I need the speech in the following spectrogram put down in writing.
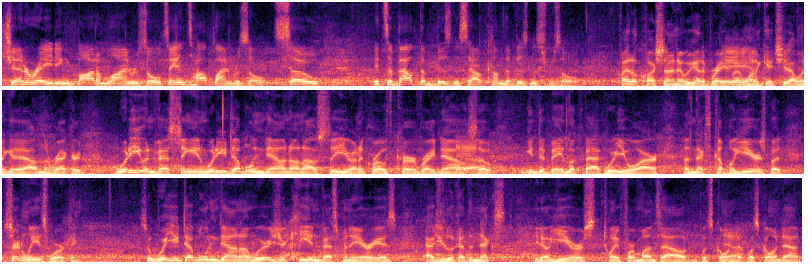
generating bottom line results and top line results. So it's about the business outcome, the business result. Final question, I know we got a break, yeah, but yeah. I want to get you, I want to get it out on the record. What are you investing in, what are you doubling down on? Obviously you're on a growth curve right now, yeah. so we can debate, look back where you are in the next couple of years, but certainly it's working. So where are you doubling down on? Where's your key investment areas as you look at the next you know, years, 24 months out, what's going, yeah. what's going down?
